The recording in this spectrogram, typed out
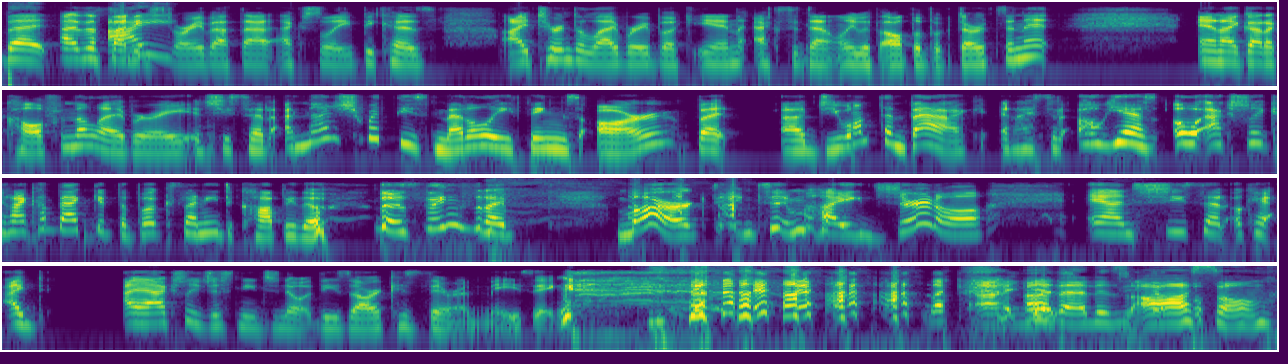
But I have a funny I- story about that actually because I turned a library book in accidentally with all the book darts in it. And I got a call from the library and she said, I'm not sure what these metally things are, but uh, do you want them back? And I said, Oh, yes. Oh, actually, can I come back and get the books? I need to copy those, those things that I marked into my journal. And she said, Okay, I, I actually just need to know what these are because they're amazing. like, uh, yes, oh, that is awesome.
